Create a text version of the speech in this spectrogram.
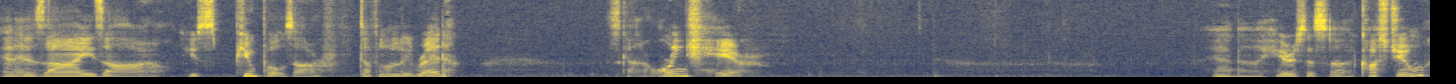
And his eyes are, his pupils are definitely red. He's got orange hair. And uh, here's his uh, costume.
